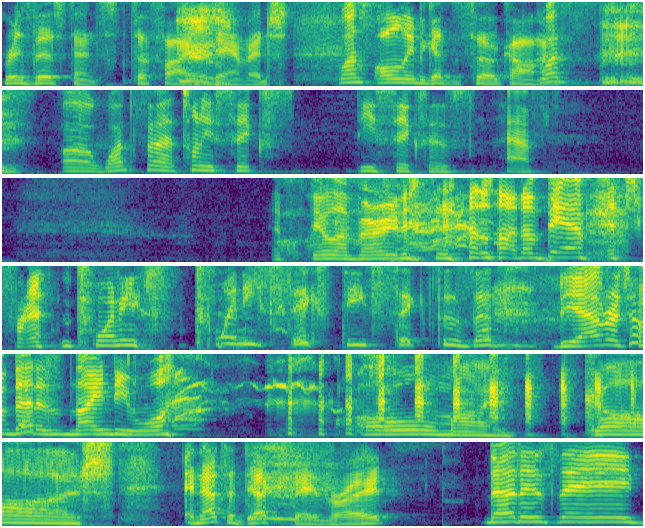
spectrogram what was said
Resistance to fire damage. What's, Only because it's so common. what's, uh, what's uh, 26 D6s halved? It's still a very a lot of damage, friend. 20, 20 66s. That's The average of that is 91. oh my gosh. And that's a dex save, right? that is a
